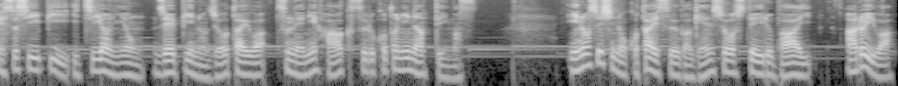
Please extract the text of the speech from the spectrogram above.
SCP-144JP の状態は常に把握することになっています。イノシシの個体数が減少している場合あるいは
